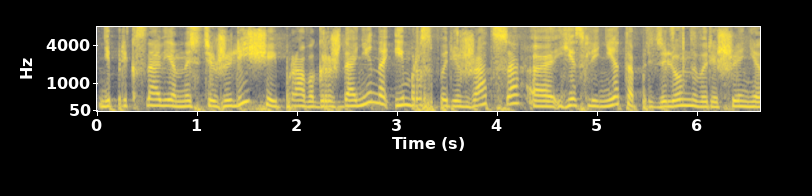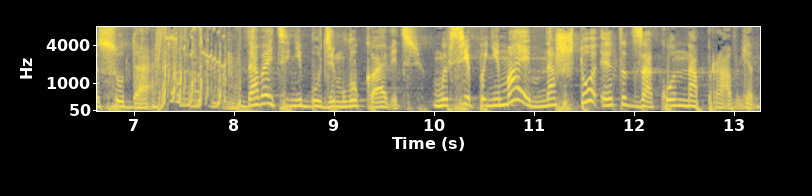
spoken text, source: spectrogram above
неприкосновенности жилища и право гражданина им распоряжаться, э, если нет определенного решения суда. Давайте не будем лукавить. Мы все понимаем, на что этот закон направлен.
